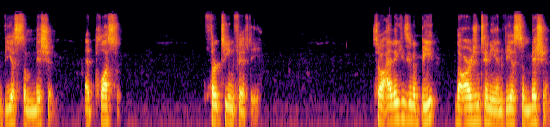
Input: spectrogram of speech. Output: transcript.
via submission at plus 1350. So I think he's going to beat the Argentinian via submission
